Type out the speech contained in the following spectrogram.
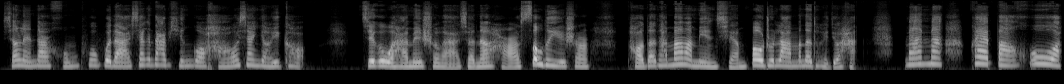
小脸蛋红扑扑的，像个大苹果，好想咬一口。结果我还没说完，小男孩嗖的一声跑到他妈妈面前，抱住辣妈的腿就喊：“妈妈，快保护我！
